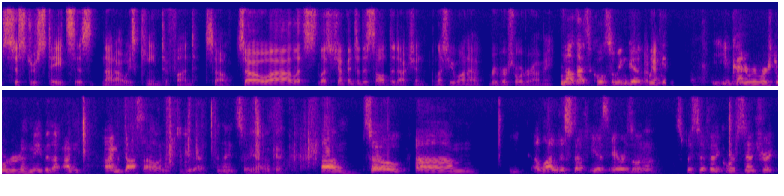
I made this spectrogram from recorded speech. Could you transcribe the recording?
sister states is not always keen to fund. So so uh, let's let's jump into the salt deduction unless you want to reverse order on me. No, that's cool. So we can go. Okay. We can. You kind of reversed ordered on me, but I'm I'm docile enough to do that tonight. So yeah, okay. Um, so um, a lot of this stuff is Arizona specific or centric.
